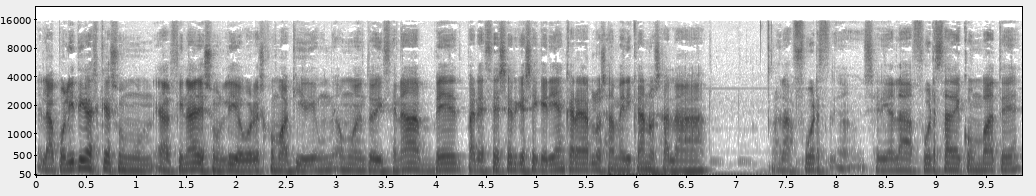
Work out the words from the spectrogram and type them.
la política es que es un, al final es un lío, porque es como aquí, un, un momento dicen, ah, parece ser que se querían cargar los americanos a la, a la fuerza, sería la fuerza de combate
